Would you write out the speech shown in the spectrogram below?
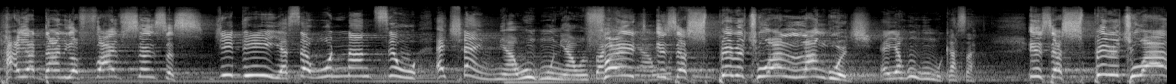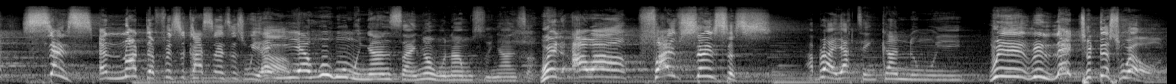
higher than your five senses. gyidi yɛ sɛ wonantew ɛkyɛn nea wohu nea wo nsa ka, nea Faith is a spiritual language. Ɛyɛ honhom mu kasa is a spiritual sense and not the physical senses we have. ɛyɛ huhu mu nyansa nyɛ ɔhonam so nyansa With our five senses, abere a yɛate nka nnum yi we relate to this world.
